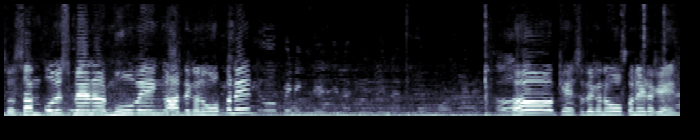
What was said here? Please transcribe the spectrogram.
So some policemen are moving. Are they going to open it? Opening this in a, in, in a few more minutes. Oh, okay. Oh, so they're going uh, to open it again.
